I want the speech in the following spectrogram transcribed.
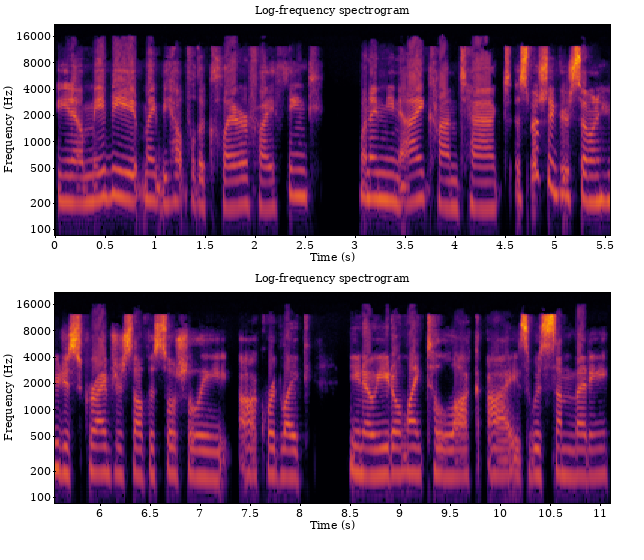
you know, maybe it might be helpful to clarify. I think when I mean eye contact, especially if you're someone who describes yourself as socially awkward, like, you know, you don't like to lock eyes with somebody.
